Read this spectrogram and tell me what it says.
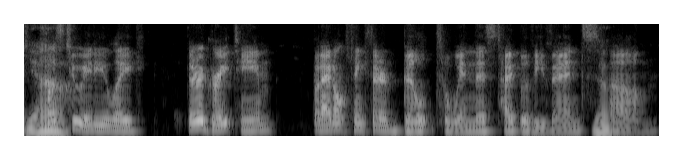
Yeah. Plus 280, like they're a great team, but I don't think they're built to win this type of event. Yeah. Um,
